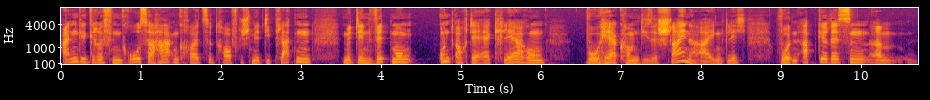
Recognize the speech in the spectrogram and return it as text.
angegriffen, große Hakenkreuze draufgeschmiert, die Platten mit den Widmungen und auch der Erklärung, woher kommen diese Steine eigentlich, wurden abgerissen. Ähm,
